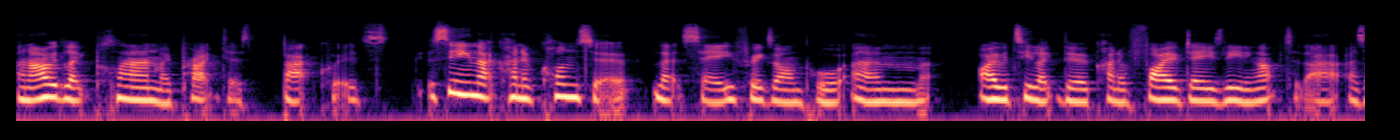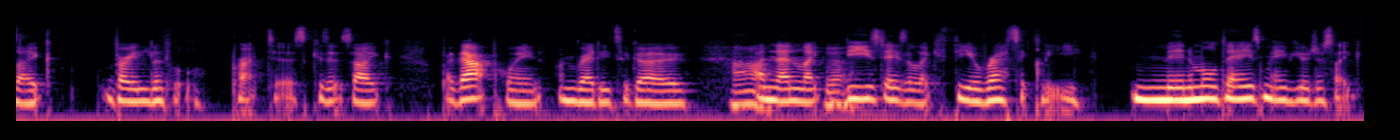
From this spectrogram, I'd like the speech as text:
and I would like plan my practice backwards. Seeing that kind of concert, let's say, for example, um, I would see like the kind of five days leading up to that as like very little practice because it's like by that point I'm ready to go Ah, and then like yeah. these days are like theoretically minimal days maybe you're just like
